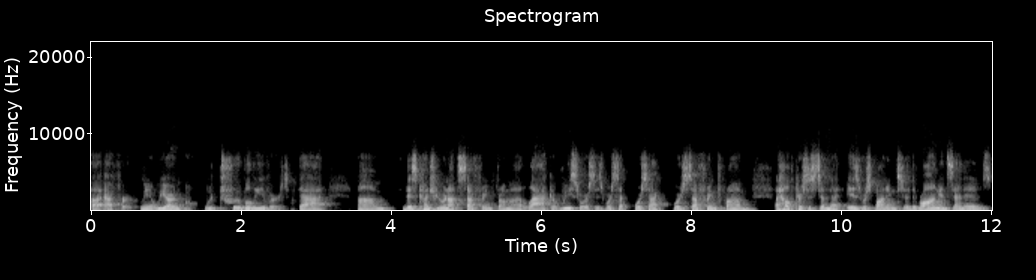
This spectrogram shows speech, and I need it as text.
uh, effort. You know, we are we're true believers that um, this country, we're not suffering from a lack of resources. We're, su- we're, sac- we're suffering from a healthcare system that is responding to the wrong incentives,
